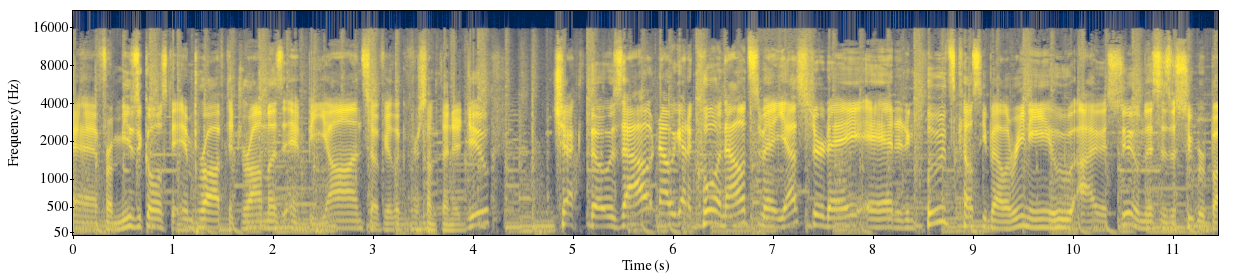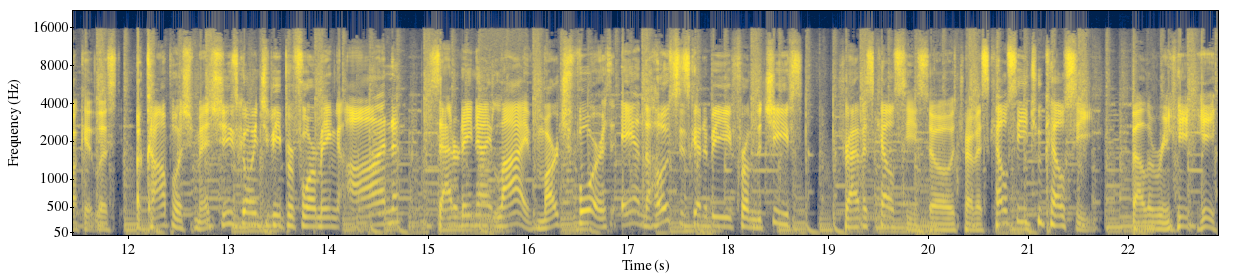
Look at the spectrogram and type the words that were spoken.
uh, from musicals to improv to dramas and beyond. So if you're looking for something to do, check those out. Now we got a cool announcement yesterday, and it includes Kelsea Ballerini, who I assume this is a super bucket list accomplishment. She's going to be performing on Saturday Night Live, March 4th, and the host is going to be from the Chiefs, Travis Kelce. So Travis Kelce to Kelsea. Ballerini,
